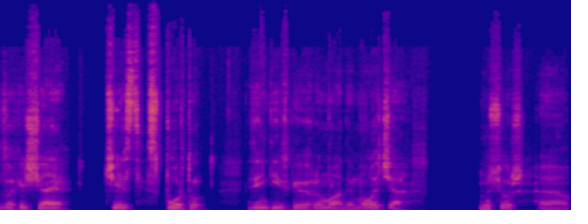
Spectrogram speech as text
захищає честь спорту Зіньківської громади, молодча. Ну що ж, е,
